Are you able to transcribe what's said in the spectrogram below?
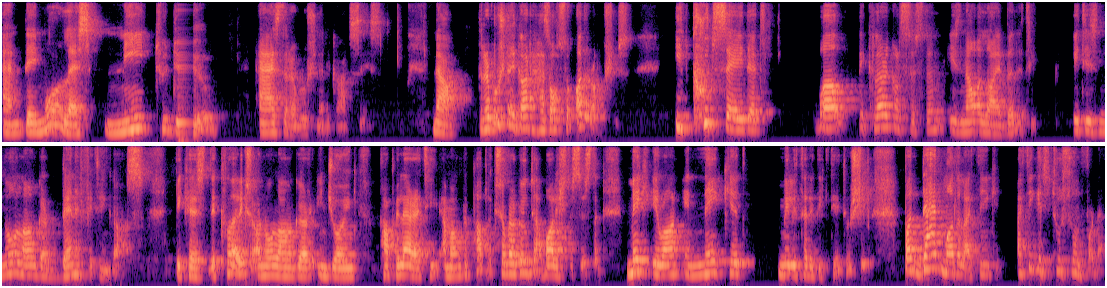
and they more or less need to do as the Revolutionary Guard says. Now, the Revolutionary Guard has also other options. It could say that, well, the clerical system is now a liability it is no longer benefiting us because the clerics are no longer enjoying popularity among the public. So we're going to abolish the system, make Iran a naked military dictatorship. But that model, I think, I think it's too soon for that.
